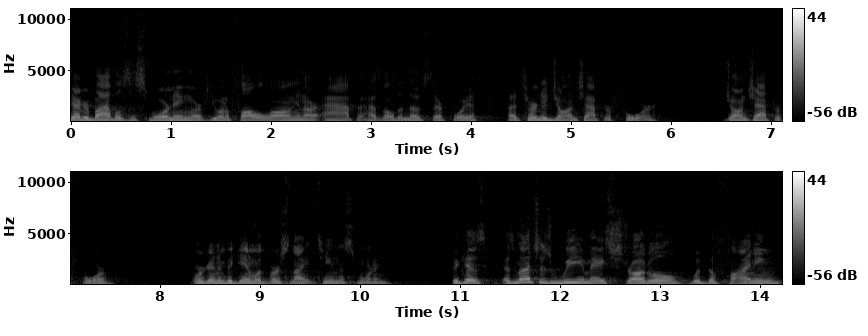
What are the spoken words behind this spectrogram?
You have your Bibles this morning, or if you want to follow along in our app, it has all the notes there for you. Uh, turn to John chapter 4. John chapter 4. We're going to begin with verse 19 this morning. Because as much as we may struggle with defining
